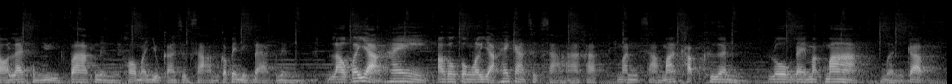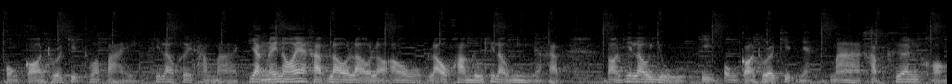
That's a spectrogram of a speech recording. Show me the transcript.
ตอนแรกผมอยู่อีกฝากหนึ่งพอมาอยู่การศึกษามันก็เป็นอีกแบบหนึ่งเราก็อยากให้เอาตรงๆ เราอยากให้การศึกษาครับมันสามารถขับเคลื่อนโลกได้มาก ๆ เหมือนกับองค์กรธุรกิจทั่วไป ที่เราเคยทำมา อย่างน้อยๆครับเราเราเราเอาเราเอาความรู้ที่เรามีอะครับตอนที่เราอยู่อีกองค์กรธุรกิจเนี่ยมาขับเคลื่อนของ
